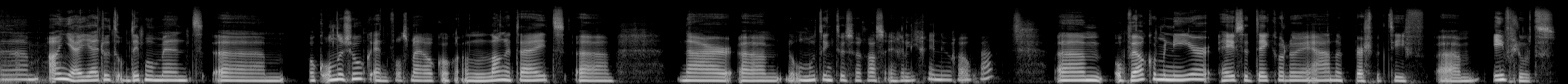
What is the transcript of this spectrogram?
Um, Anja, jij doet op dit moment um, ook onderzoek en volgens mij ook, ook al een lange tijd um, naar de ontmoeting tussen ras en religie in Europa. Um, op welke manier heeft het decoloniale perspectief um, invloed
